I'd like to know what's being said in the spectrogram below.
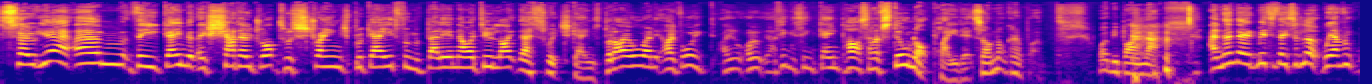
So yeah, um, the game that they shadow dropped was Strange Brigade from Rebellion. Now I do like their Switch games, but I already, I've already, I, I think it's in Game Pass, and I've still not played it, so I'm not going to, won't be buying that. and then they admitted they said, look, we haven't,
